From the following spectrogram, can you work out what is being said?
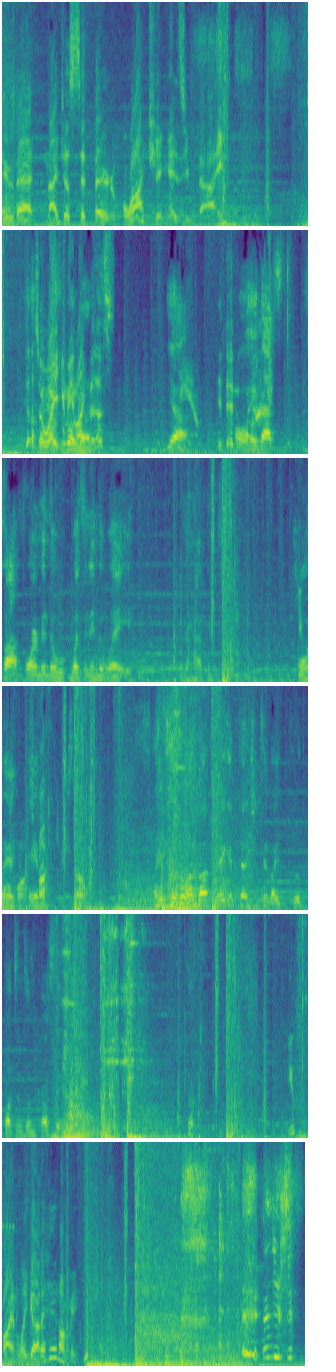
do that, and I just sit there watching as you die. So wait, you mean like this? yeah. Damn, it didn't Only work. that platform in the wasn't in the way when it happened. you only I could almost a- fucked yourself. I know, I'm not paying attention to my the buttons I'm pressing. You finally got a hit on me. and you just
